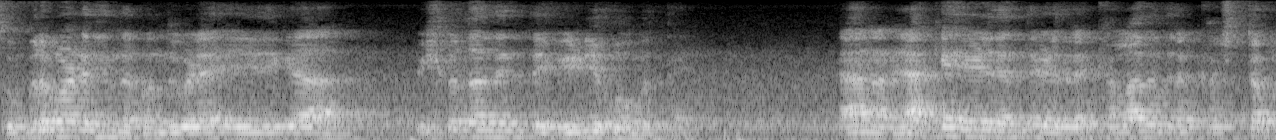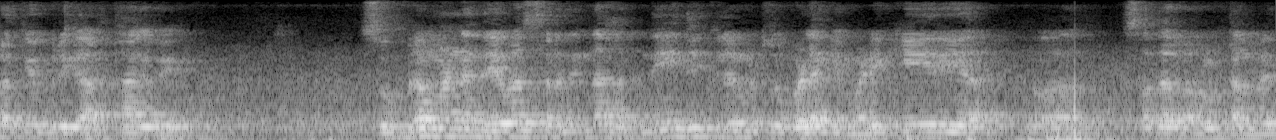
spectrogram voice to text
ಸುಬ್ರಹ್ಮಣ್ಯದಿಂದ ಬಂಧುಗಳೇ ಈಗ ವಿಶ್ವದಾದ್ಯಂತ ವಿಡಿಯೋ ಹೋಗುತ್ತೆ. ನಾನು ಯಾಕೆ ಹೇಳಿದೆ ಅಂತ ಹೇಳಿದ್ರೆ, ಕಲಾವಿದರ ಕಷ್ಟ ಪ್ರತಿಯೊಬ್ಬರಿಗೆ ಅರ್ಥ ಆಗಬೇಕು. ಸುಬ್ರಹ್ಮಣ್ಯ ದೇವಸ್ಥಾನದಿಂದ ಹದಿನೈದು ಕಿಲೋಮೀಟರ್ ಒಳಗೆ ಮಡಿಕೇರಿಯ ಸದರ್ ರೂಟ್ ಅಲ್ವೇ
